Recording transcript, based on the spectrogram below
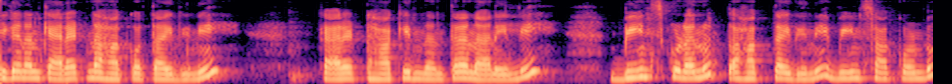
ಈಗ ನಾನು ಕ್ಯಾರೆಟ್ನ ಹಾಕೋತಾ ಇದ್ದೀನಿ. ಕ್ಯಾರೆಟ್ ಹಾಕಿದ ನಂತರ ನಾನಿಲ್ಲಿ ಬೀನ್ಸ್ ಕೂಡ ಹಾಕ್ತಾ ಇದ್ದೀನಿ. ಬೀನ್ಸ್ ಹಾಕ್ಕೊಂಡು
